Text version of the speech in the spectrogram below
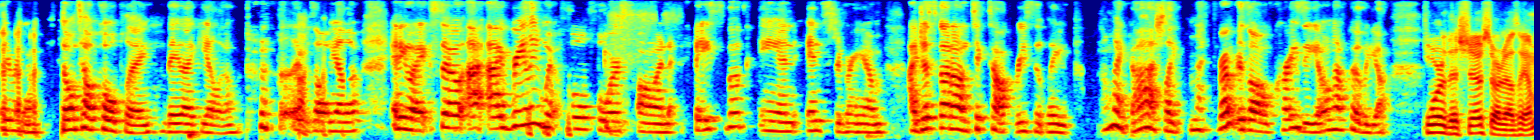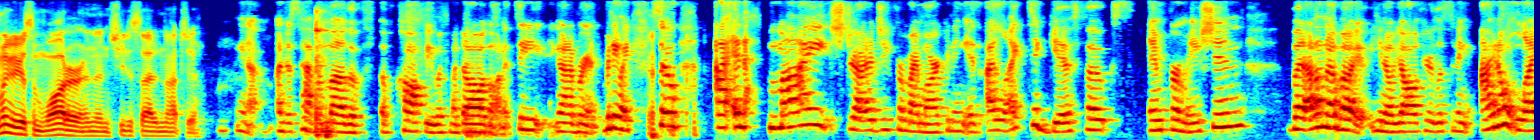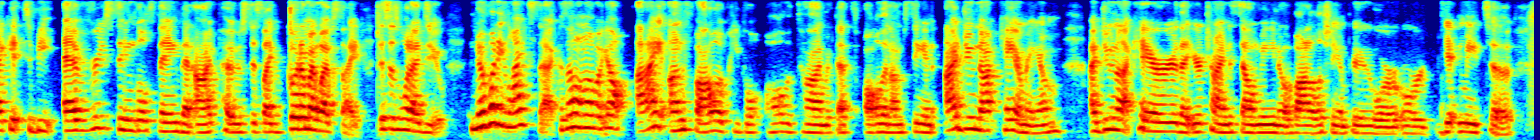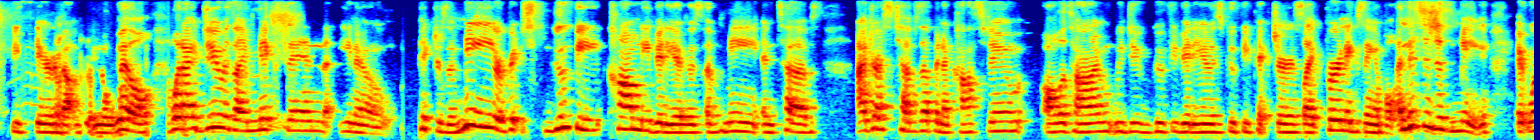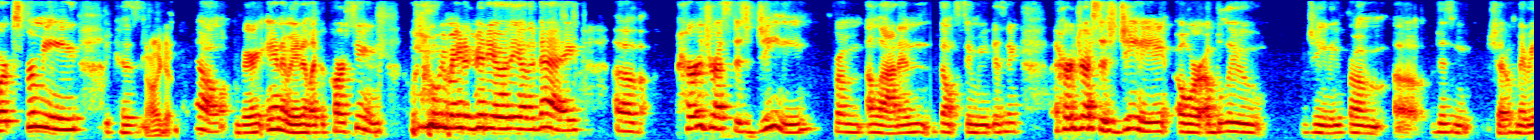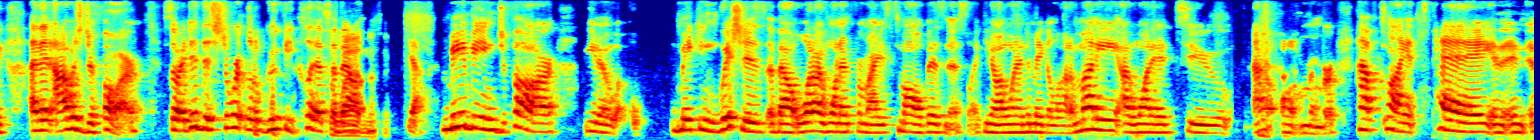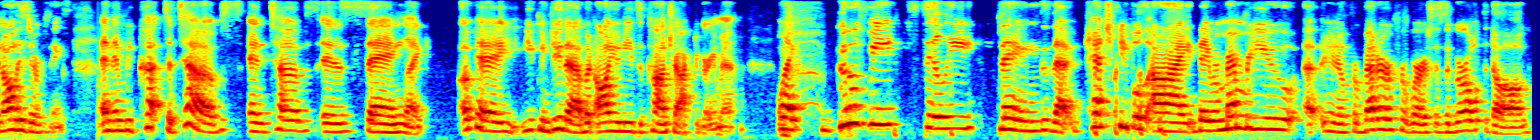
There we go. Don't tell coldplay. They like yellow. It was all yellow. Anyway so I, I really went full force on facebook and instagram. I just got on tiktok recently oh my gosh, like my throat is all crazy. I don't have COVID, y'all. Before the show started, I was like, I'm gonna go get some water, and then she decided not to. Yeah, I just have a mug of, of coffee with my dog on it. See, you gotta bring it. But anyway, so I, and my strategy for my marketing is I like to give folks information but I don't know about you know y'all if you're listening. I don't like it to be every single thing that I post is like go to my website. This is what I do. Nobody likes that because I don't know about y'all. I unfollow people all the time if that's all that I'm seeing. I do not care, ma'am. I do not care that you're trying to sell me, you know, a bottle of shampoo or or getting me to be scared about getting a will. What I do is I mix in, you know, pictures of me or goofy comedy videos of me and Tubbs I dress Tubbs up in a costume all the time. We do goofy videos, goofy pictures, like for an example. And this is just me. It works for me because I like you know, I'm very animated, like a cartoon. we made a video the other day of her dressed as Genie from Aladdin. Don't sue me, Disney. Her dressed as Genie or a blue genie from a Disney show, maybe. And then I was Jafar. So I did this short little goofy clip about yeah, me being Jafar, you know, making wishes about what I wanted for my small business. Like, you know, I wanted to make a lot of money. I wanted to, I don't, I don't remember, have clients pay and, and, and all these different things. And then we cut to Tubbs, and Tubbs is saying, like, okay, you can do that, but all you need is a contract agreement. Like goofy, silly things that catch people's eye. They remember you, uh, you know, for better or for worse, as a girl with the dog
